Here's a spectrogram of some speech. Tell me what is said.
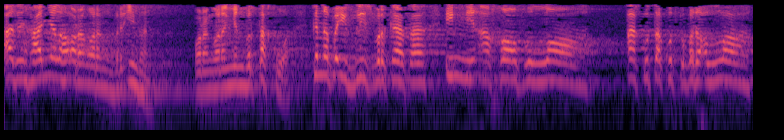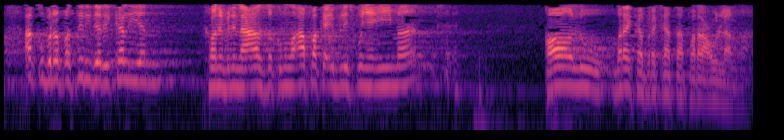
hanyalah orang-orang beriman, orang-orang yang bertakwa. Kenapa iblis berkata, Inni akhafullah, aku takut kepada Allah, aku berlepas diri dari kalian. Apakah iblis punya iman? Qalu mereka berkata para ulama.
